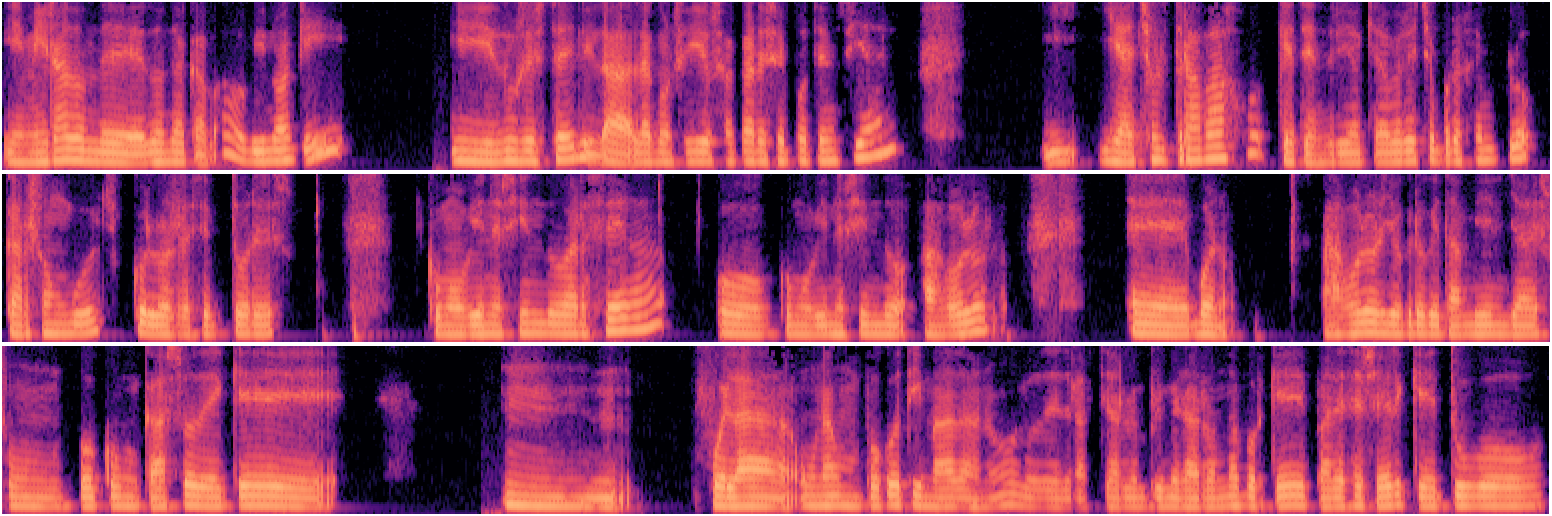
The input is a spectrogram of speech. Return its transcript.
y mira dónde, dónde ha acabado. Vino aquí y Deuce Staley la, la consiguió sacar ese potencial y, y, ha hecho el trabajo que tendría que haber hecho, por ejemplo, Carson Walsh con los receptores, como viene siendo Arcega o como viene siendo Agolor. Eh, bueno, Agolor yo creo que también ya es un poco un caso de que mmm, fue la, una un poco timada, ¿no? Lo de draftearlo en primera ronda porque parece ser que tuvo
